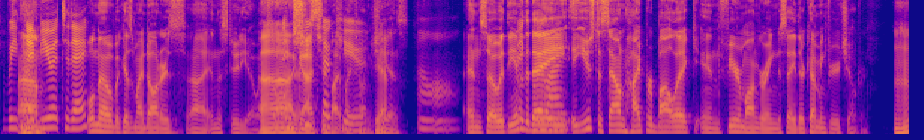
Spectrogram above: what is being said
Should we Um, debut it today? Well, no, because my daughter's uh, in the studio, and Ah, I And she's gotta so bite my cute. tongue. Yeah. She is. Oh, And so at the end of Big the blue day, eyes. it used to sound hyperbolic and fear mongering to say they're coming for your children. hmm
